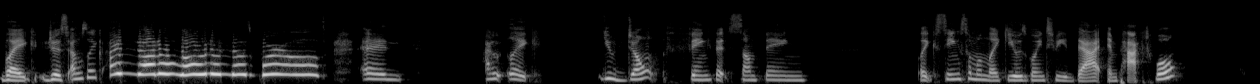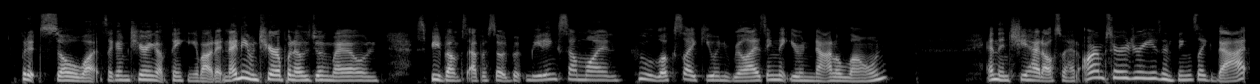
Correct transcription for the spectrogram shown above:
Like, just I was like, I'm not alone in this world. And I like, you don't think that something like seeing someone like you is going to be that impactful, but it so was. Like, I'm tearing up thinking about it. And I didn't even tear up when I was doing my own speed bumps episode, but meeting someone who looks like you and realizing that you're not alone. And then she had also had arm surgeries and things like that.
